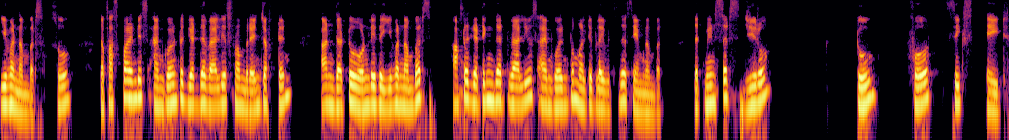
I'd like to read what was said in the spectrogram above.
even numbers. So the first point is i'm going to get the values from range of 10 and the two only the even numbers. After getting that values i'm going to multiply with the same number. That means that's 0 2 4 6 8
